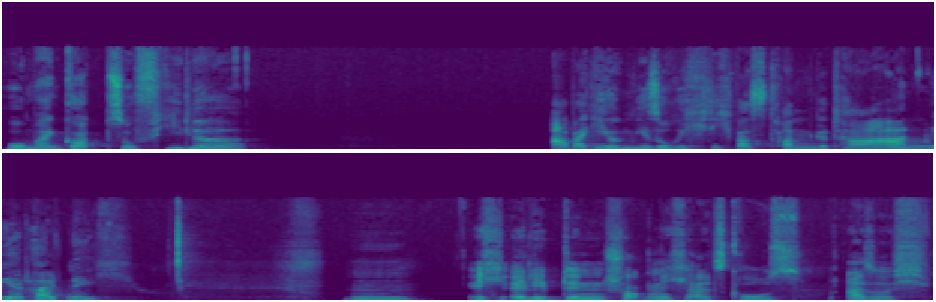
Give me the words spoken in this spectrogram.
Oh mein Gott, so viele. Aber irgendwie so richtig was dran getan wird halt nicht. Ich erlebe den Schock nicht als groß. Also ich,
